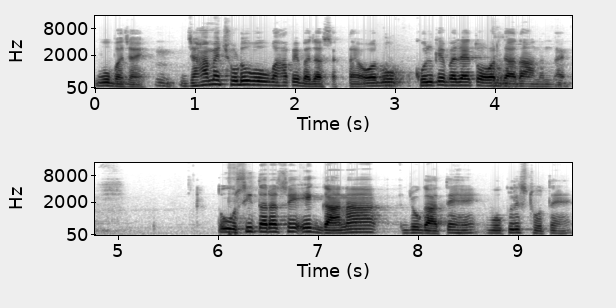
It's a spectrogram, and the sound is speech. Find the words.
वो बजाए। हम्म, जहाँ मैं छोड़ूँ वो वहाँ पे बजा सकता है और वो खुल के बजाए तो और ज़्यादा आनंद आए। तो उसी तरह से एक गाना जो गाते हैं वोकलिस्ट होते हैं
